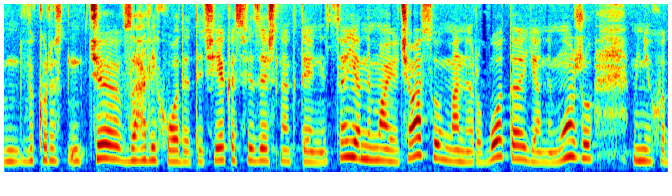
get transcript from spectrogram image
використ... чи взагалі ходите, чи якась фізична активність? Це я не маю часу, в мене робота, я не можу. Мені ход...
